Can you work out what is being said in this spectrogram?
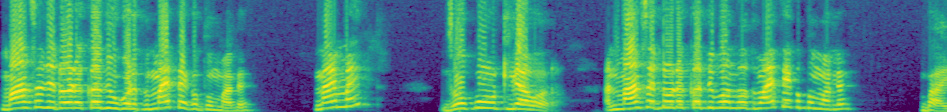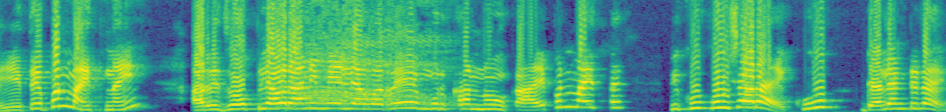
माणसाचे डोळे कधी उघडतात माहितीये आहे का तुम्हाला? नाही माहीत? झोपून उठल्यावर. आणि माणसाचे डोळे कधी बंद होत माहितीये आहे का तुम्हाला? भाई ते पण माहीत नाही. अरे झोपल्यावर आणि मेल्यावर रे मूर्खांनो काय पण माहीत नाही. मी खूप हुशार आहे खूप टॅलेंटेड आहे.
